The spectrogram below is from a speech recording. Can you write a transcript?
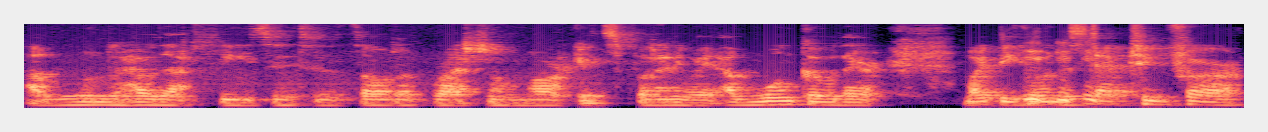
I wonder how that feeds into the thought of rational markets. But anyway, I won't go there. Might be going a step too far.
